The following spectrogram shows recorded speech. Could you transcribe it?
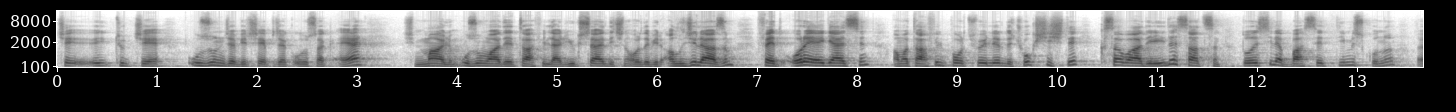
Çe- Türkçe'ye uzunca bir şey yapacak olursak eğer Şimdi malum uzun vadeli tahviller yükseldiği için orada bir alıcı lazım. Fed oraya gelsin ama tahvil portföyleri de çok şişti. Kısa vadeliyi de satsın. Dolayısıyla bahsettiğimiz konu e,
